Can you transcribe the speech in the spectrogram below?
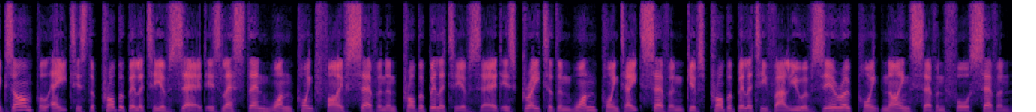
Example 8 is the probability of z is less than 1.57 and probability of z is greater than 1.87 gives probability value of 0.9747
